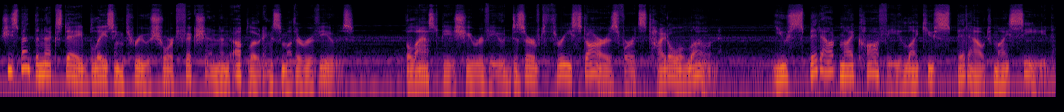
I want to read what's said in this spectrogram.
She spent the next day blazing through short fiction and uploading some other reviews. The last piece she reviewed deserved three stars for its title alone you spit out my coffee like you spit out my seed.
